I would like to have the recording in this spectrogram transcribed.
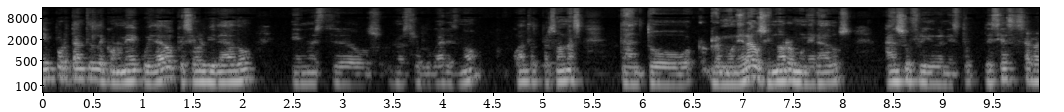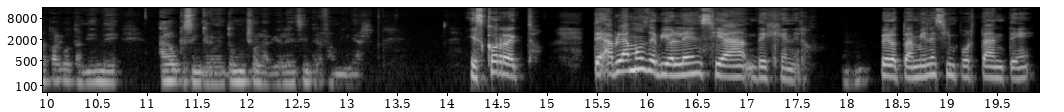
Qué importante es la economía de cuidado que se ha olvidado en nuestros, nuestros lugares, ¿no? ¿Cuántas personas, tanto remunerados y no remunerados, han sufrido en esto? Decías hace rato algo también de algo que se incrementó mucho la violencia intrafamiliar. Es correcto. Te, hablamos de violencia de género, pero también es importante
